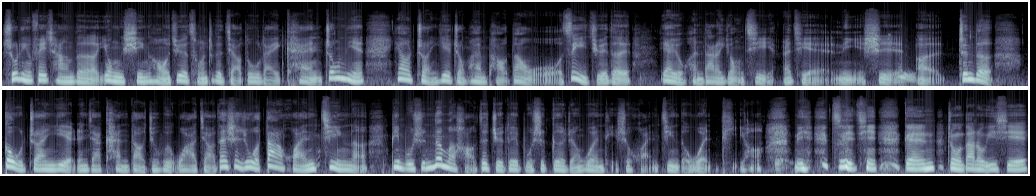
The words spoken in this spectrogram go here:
淑铃非常的用心哈，我觉得从这个角度来看，中年要转业转换跑道，我自己觉得要有很大的勇气，而且你是呃真的够专业，人家看到就会挖角。但是如果大环境呢，并不是那么好，这绝对不是个人问题，是环境的问题哈。你最近跟中国大陆一些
